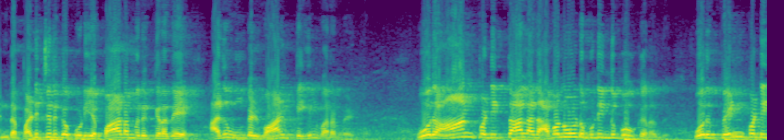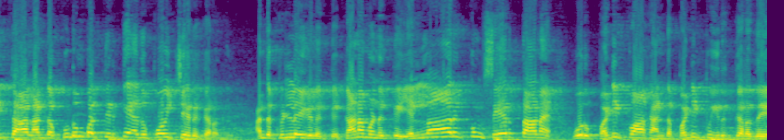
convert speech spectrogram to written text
இந்த படிச்சிருக்கக்கூடிய பாடம் இருக்கிறதே அது உங்கள் வாழ்க்கையில் வர வேண்டும். ஒரு ஆண் படித்தால் அது அவனோடு முடிந்து போகிறது. ஒரு பெண் படித்தால் அந்த குடும்பத்திற்கே அது போய் சேர்கிறது. அந்த பிள்ளைகளுக்கு கணவனுக்கு எல்லாருக்கும் சேர்த்தான ஒரு படிப்பாக அந்த படிப்பு இருக்கிறது.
